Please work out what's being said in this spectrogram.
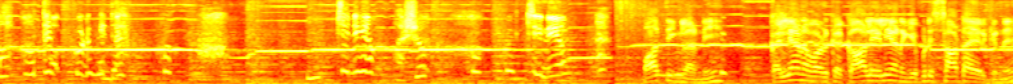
அத்தை கொடுங்க. சினியா அசோக் சினியா பாத்தீங்களா நீ? கல்யாண வாழ்க்கை காலையிலே எனக்கு எப்படி ஸ்டார்ட் ஆயிருக்குன்னு?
